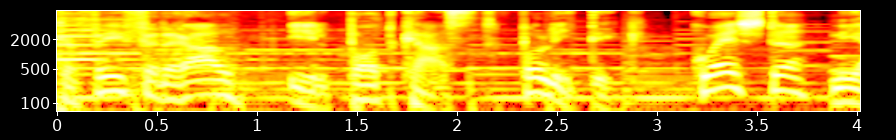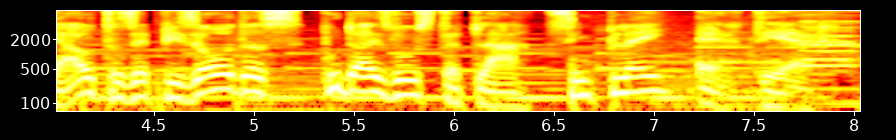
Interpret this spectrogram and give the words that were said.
Café Federal, il podcast politic. Questa ni autres episodes pudais vus la Simplay RTR.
